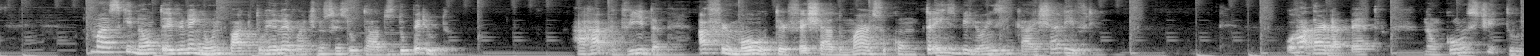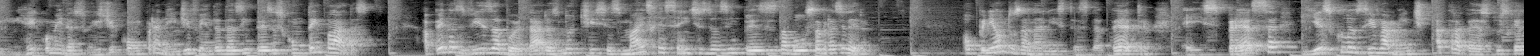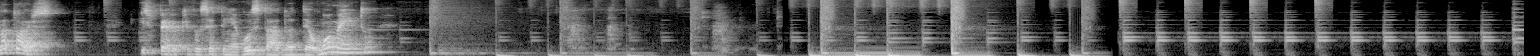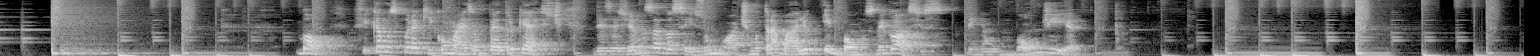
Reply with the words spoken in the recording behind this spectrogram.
mas que não teve nenhum impacto relevante nos resultados do período. A Rap Vida afirmou ter fechado março com 3 bilhões em caixa livre, o radar da Petro não constitui recomendações de compra nem de venda das empresas contempladas, apenas visa abordar as notícias mais recentes das empresas da Bolsa Brasileira. A opinião dos analistas da Petro é expressa e exclusivamente através dos relatórios. Espero que você tenha gostado até o momento Bom, ficamos por aqui com mais um Petrocast. Desejamos a vocês um ótimo trabalho e bons negócios. Tenham um bom dia!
